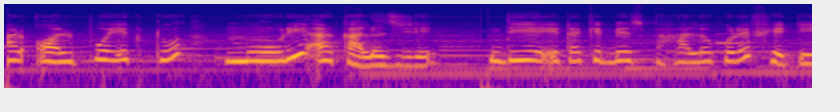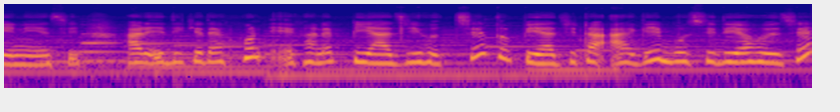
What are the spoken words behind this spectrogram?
আর অল্প একটু মৌরি আর কালো জিরে। দিয়ে এটাকে বেশ ভালো করে ফেটিয়ে নিয়েছি। আর এদিকে দেখুন, এখানে পেঁয়াজি হচ্ছে। তো পেঁয়াজিটা আগেই বসিয়ে দেওয়া হয়েছে।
